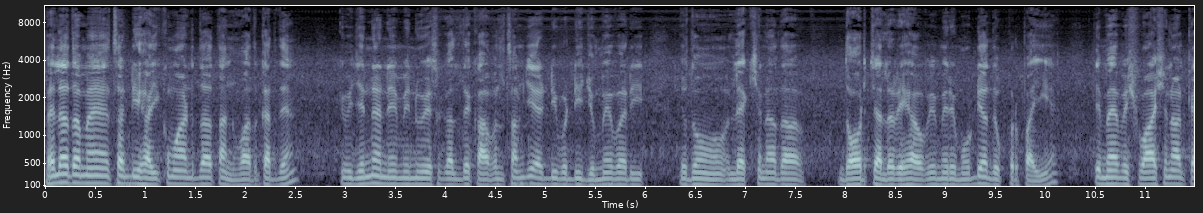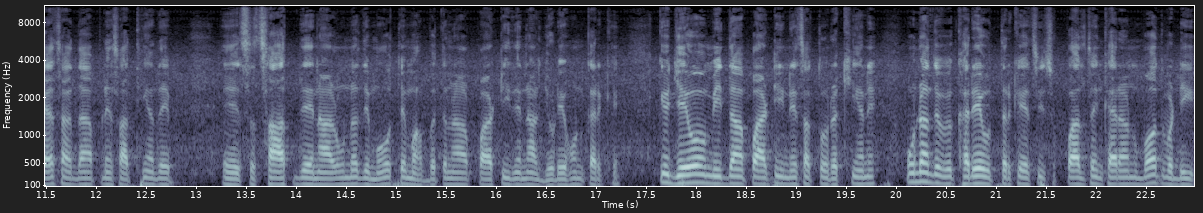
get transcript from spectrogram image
ਪਹਿਲਾਂ ਤਾਂ ਮੈਂ ਸਾਡੀ ਹਾਈ ਕਮਾਂਡ ਦਾ ਧੰਨਵਾਦ ਕਰਦਾ ਕਿ ਜਿਨ੍ਹਾਂ ਨੇ ਮੈਨੂੰ ਇਸ ਗੱਲ ਦੇ ਕਾਬਿਲ ਸਮਝਿਆ ਐਡੀ ਵੱਡੀ ਜ਼ਿੰਮੇਵਾਰੀ ਜਦੋਂ ਇਲੈਕਸ਼ਨਾਂ ਦਾ ਦੌਰ ਚੱਲ ਰਿਹਾ ਹੋਵੇ ਮੇਰੇ ਮੋਢਿਆਂ ਦੇ ਉੱਪਰ ਪਾਈ ਹੈ। ਤੇ ਮੈਂ ਵਿਸ਼ਵਾਸ ਨਾਲ ਕਹਿ ਸਕਦਾ ਆਪਣੇ ਸਾਥੀਆਂ ਦੇ ਇਸ ਸਾਥ ਦੇ ਨਾਲ ਉਹਨਾਂ ਦੇ ਮੋਹ ਤੇ ਮੁਹੱਬਤ ਨਾਲ ਪਾਰਟੀ ਦੇ ਨਾਲ ਜੁੜੇ ਹੋਣ ਕਰਕੇ ਕਿ ਜੇ ਉਹ ਉਮੀਦਾਂ ਪਾਰਟੀ ਨੇ ਸਾਤੋਂ ਰੱਖੀਆਂ ਨੇ ਉਹਨਾਂ ਦੇ ਖਰੇ ਉਤਰ ਕੇ ਅਸੀਂ ਸੁਖਪਾਲ ਸਿੰਘ ਖਹਿਰਾ ਨੂੰ ਬਹੁਤ ਵੱਡੀ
